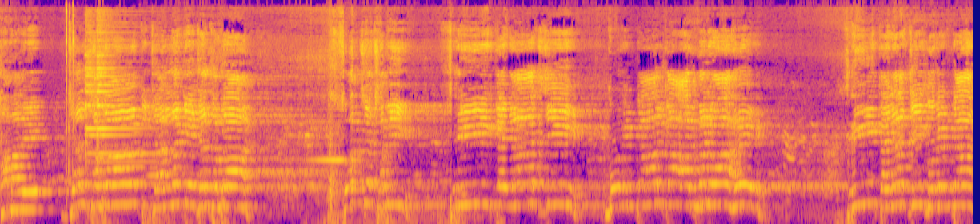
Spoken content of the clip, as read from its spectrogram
हमारे जल सम्राट, जालना के जल सम्राट, स्वच्छ छवि, श्री कैलाश जी गोविंदाल का आगमन हुआ है। श्री कैलाश जी गोविंदाल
